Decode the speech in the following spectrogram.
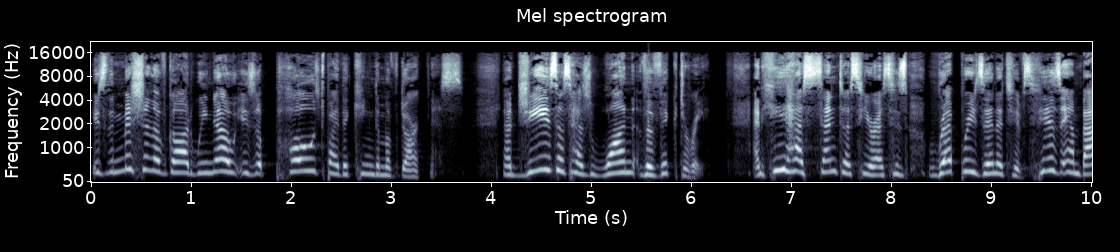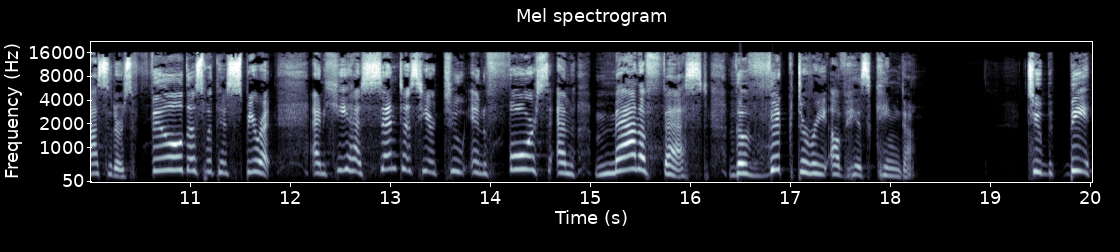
is the mission of God we know is opposed by the kingdom of darkness. Now Jesus has won the victory. And he has sent us here as his representatives, his ambassadors, filled us with his spirit. And he has sent us here to enforce and manifest the victory of his kingdom to be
